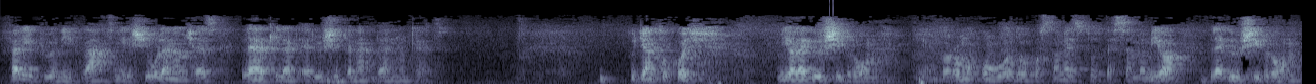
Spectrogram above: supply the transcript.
felépülni, látni, és jó lenne, hogyha ez lelkileg erősítene bennünket. Tudjátok, hogy mi a legősibb rom? Amikor a romokon gondolkoztam, ez jutott eszembe. Mi a legősibb rom?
